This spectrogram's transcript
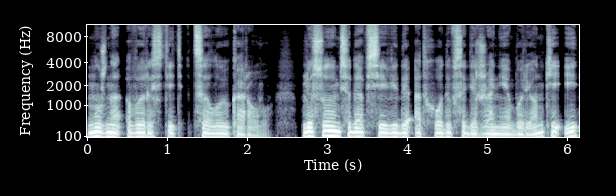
нужно вырастить целую корову. Плюсуем сюда все виды отходов содержания буренки и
